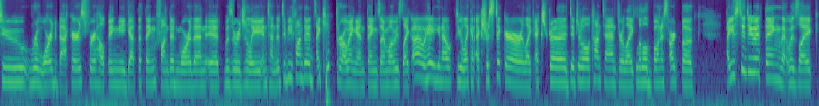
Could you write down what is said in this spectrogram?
to reward backers for helping me get the thing funded more than it was originally intended to be funded. I keep throwing in things. I'm always like, oh, hey, you know, do like an extra sticker or like extra digital content or like little bonus art book. I used to do a thing that was like,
